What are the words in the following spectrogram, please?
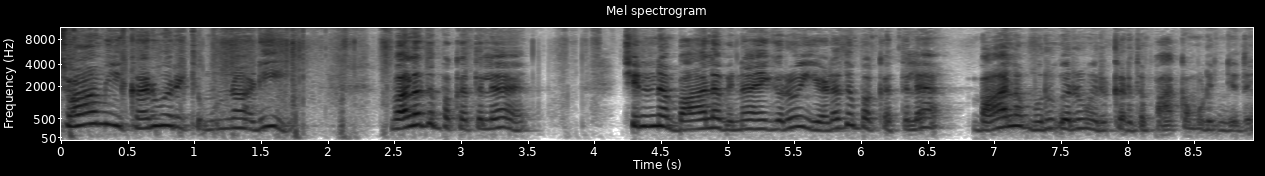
சுவாமி கருவறைக்கு முன்னாடி வலது பக்கத்தில் சின்ன பால விநாயகரும் இடது பக்கத்தில் பால முருகரும் இருக்கிறத பார்க்க முடிஞ்சது.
